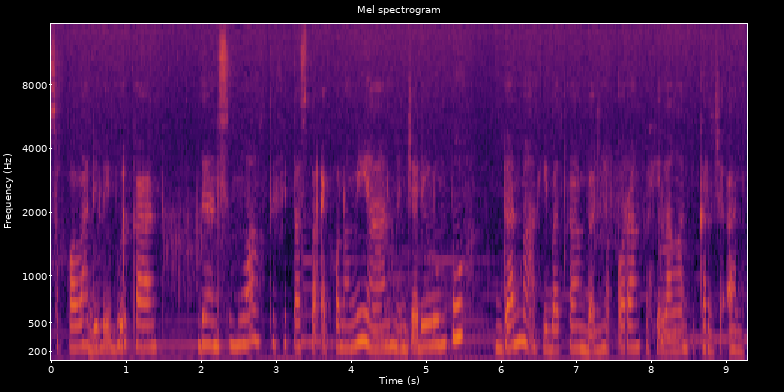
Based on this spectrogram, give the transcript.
sekolah diliburkan, dan semua aktivitas perekonomian menjadi lumpuh dan mengakibatkan banyak orang kehilangan pekerjaan.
